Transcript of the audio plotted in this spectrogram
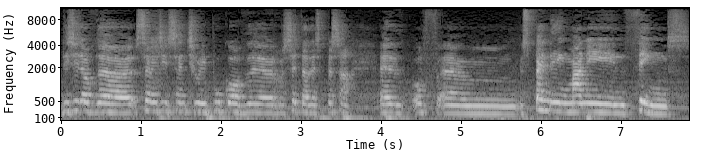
this is of the 17th century book of the Rosetta de Spesa uh, of um, spending money in things.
